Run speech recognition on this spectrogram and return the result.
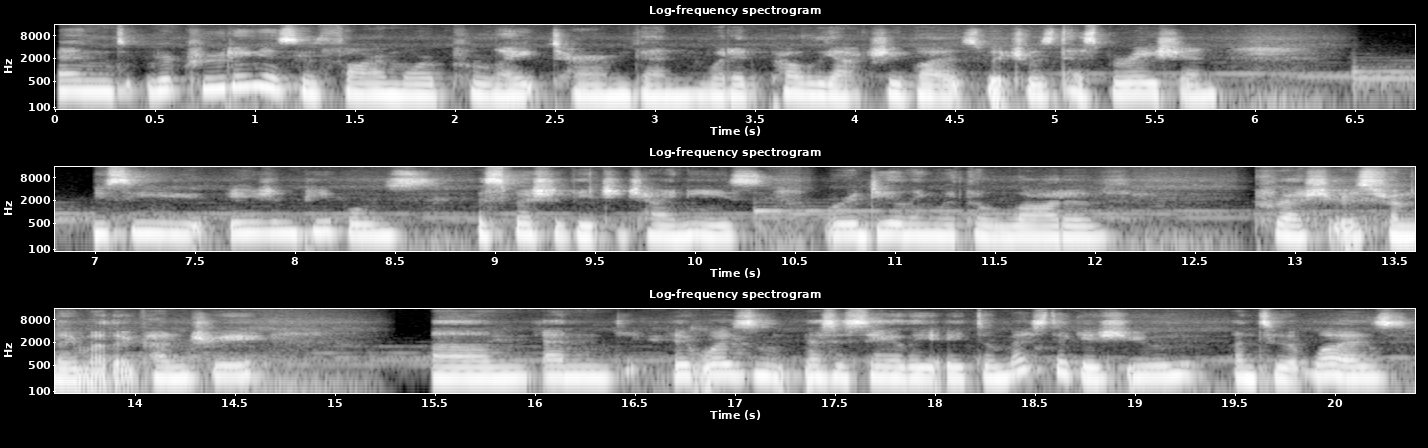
And recruiting is a far more polite term than what it probably actually was, which was desperation. You see, Asian peoples, especially the Chinese, were dealing with a lot of pressures from their mother country. Um, and it wasn't necessarily a domestic issue until it was,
